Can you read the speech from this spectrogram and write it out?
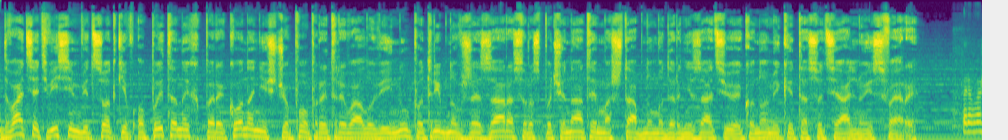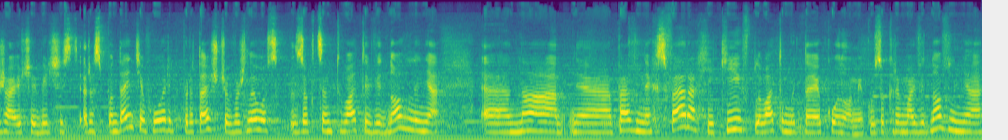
28% опитаних переконані, що, попри тривалу війну, потрібно вже зараз розпочинати масштабну модернізацію економіки та соціальної сфери. Переважаюча більшість респондентів говорять про те, що важливо закцентувати відновлення е, на е, певних сферах, які впливатимуть на економіку, зокрема відновлення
